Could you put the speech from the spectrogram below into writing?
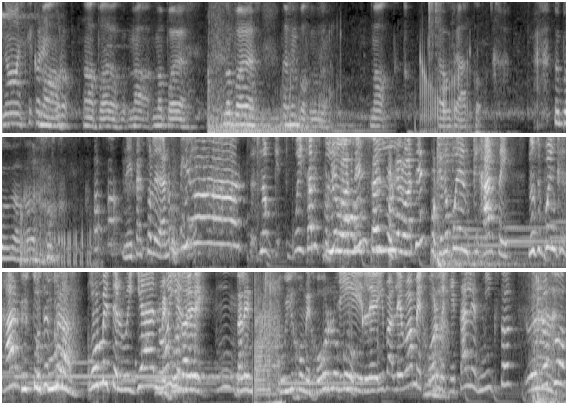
No, es que con el No, puro. no puedo, no, no puedo. No puedo. Es imposible. No. Me gusta asco. No puedo Neta, esto le dan. No, que- güey, ¿sabes por qué lo Dios hacen? ¿Sabes por qué mío. lo hacen? Porque no pueden quejarse. No se pueden quejar. Es O sea, tortura. como, cómetelo y ya, ¿no? y Mejor el dale, bebé. mm, dale tu hijo mejor, loco. Sí, le, iba, le va mejor. Vegetales mixtos. Ah, Loco,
